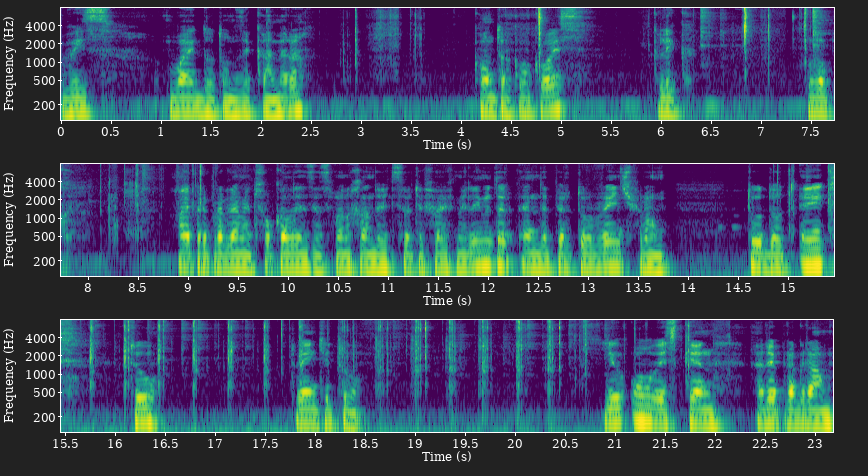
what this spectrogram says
with white dot on the camera counterclockwise click. Look. I pre-programmed focal lenses 135 millimeter and aperture range from 2.8 to 22 you always can reprogram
